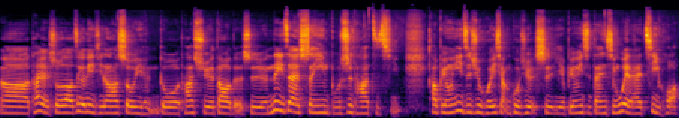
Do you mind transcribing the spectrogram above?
呃，他也说到，这个练习让他受益很多。他学到的是内在声音不是他自己，他不用一直去回想过去的事，也不用一直担心未来的计划。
